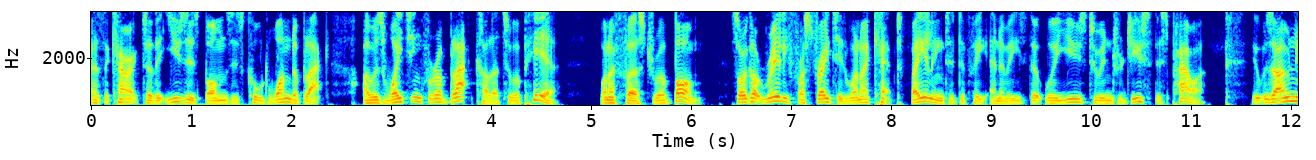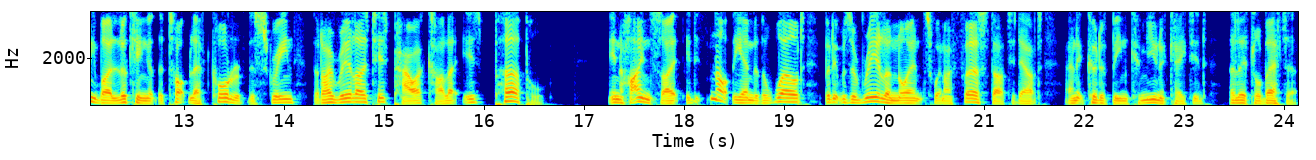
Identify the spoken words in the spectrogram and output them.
as the character that uses bombs is called Wonder Black. I was waiting for a black color to appear when I first drew a bomb. So I got really frustrated when I kept failing to defeat enemies that were used to introduce this power. It was only by looking at the top left corner of the screen that I realized his power color is purple. In hindsight, it is not the end of the world, but it was a real annoyance when I first started out, and it could have been communicated a little better.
